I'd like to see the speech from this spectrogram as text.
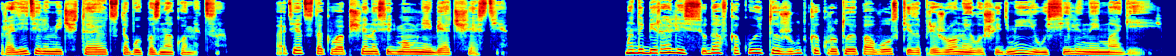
«Родители мечтают с тобой познакомиться. Отец так вообще на седьмом небе от счастья». Мы добирались сюда в какой-то жутко крутой повозке, запряженной лошадьми и усиленной магией.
